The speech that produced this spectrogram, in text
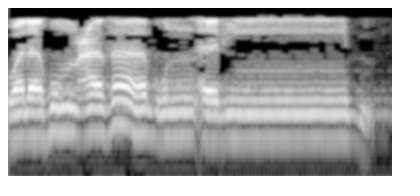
وَلَهُمْ عَذَابٌ أَلِيمٌ.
